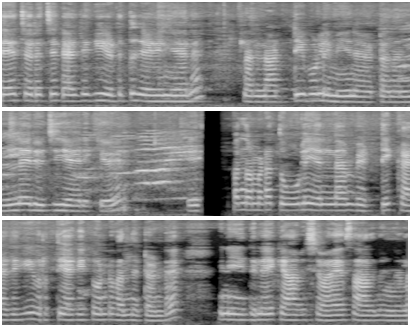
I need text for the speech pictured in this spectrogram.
തേച്ചൊരച്ച് കഴുകി എടുത്തു കഴിഞ്ഞാൽ നല്ല അടിപൊളി മീനായിട്ടോ നല്ല രുചിയായിരിക്കുമേ അപ്പം നമ്മുടെ തൂളിയെല്ലാം വെട്ടി കഴുകി വൃത്തിയാക്കിക്കൊണ്ട് വന്നിട്ടുണ്ട്. ഇനി ഇതിലേക്ക് ആവശ്യമായ സാധനങ്ങൾ.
